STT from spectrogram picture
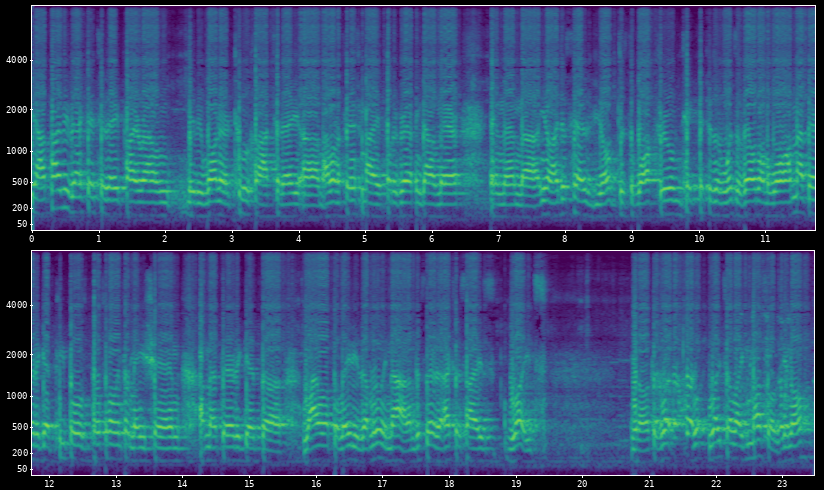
Yeah, I'll probably be back there today, probably around maybe one or two o'clock today. Um, I want to finish my photographing down there, and then uh, you know I just had you know just to walk through, take pictures of what's available on the wall. I'm not there to get people's personal information. I'm not there to get the rile up the ladies. I'm really not. I'm just there to exercise rights. You know, because rights are like muscles, you know?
